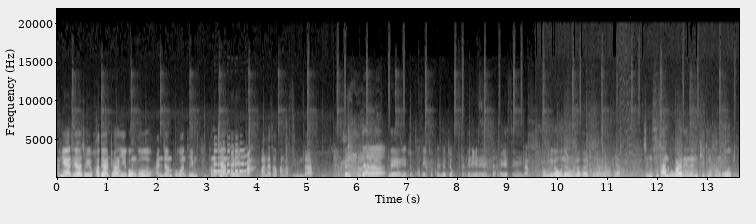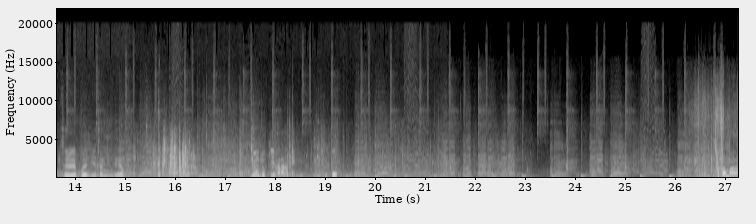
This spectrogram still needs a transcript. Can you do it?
안녕하세요. 저희 화도양평 209 안전보건팀 황지현 대리입니다. 만나서 반갑습니다. 저희 현장 네. 나중에 좀 자세히 좀 설명 좀 부탁드리겠습니다. 네, 알겠습니다. 어, 우리가 오늘 올라갈 교량은 어디야? 지금 수상 구간에는 기둥 한 곳을 볼 예정인데요. 구명조끼 하나 주시고 잠깐만.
